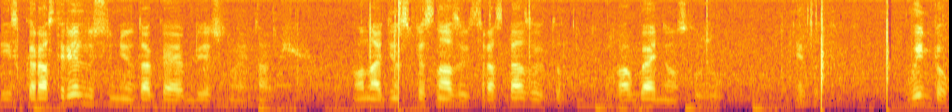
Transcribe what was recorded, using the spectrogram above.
И скорострельность у нее такая бешеная. Там, он один спецназовец рассказывает, тут в Афгане он служил, этот, вымпел.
